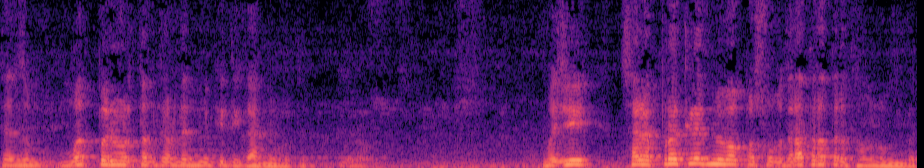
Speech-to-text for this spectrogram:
त्याचं मत परिवर्तन करण्यात मी किती कारणीभूत आहे? बरोबर. म्हणजे सगळ्या प्रक्रियेत मी बाप्पासोबत रात्र थांबलो मुंबईत.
